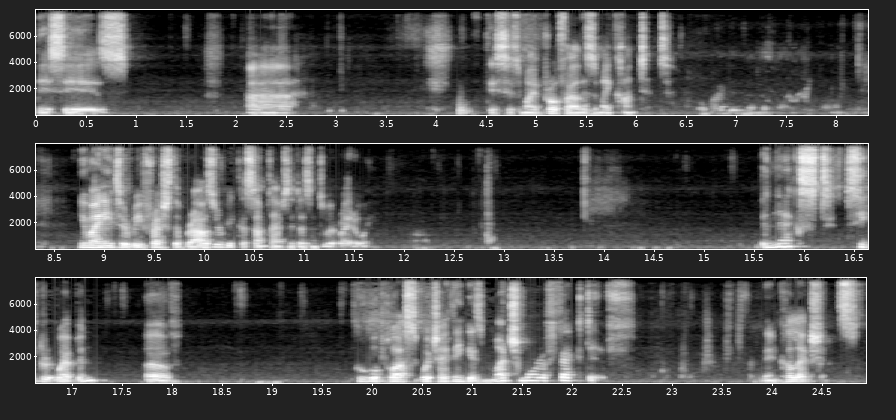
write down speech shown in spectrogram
this is uh, this is my profile. This is my content. Well, mine didn't end up on it. um, You might need to refresh the browser because sometimes it doesn't do it right away. The next secret weapon of Google Plus, which I think is much more effective than collections,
